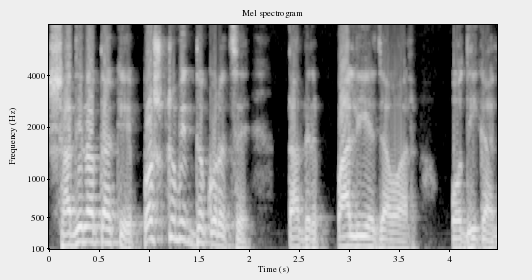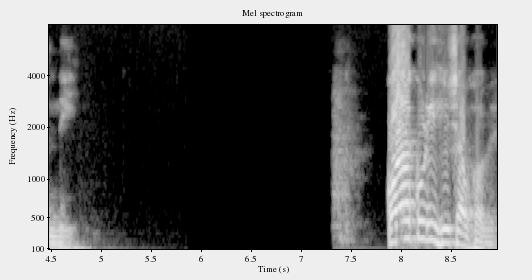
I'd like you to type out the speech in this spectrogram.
স্বাধীনতাকে প্রশ্নবিদ্ধ করেছে তাদের পালিয়ে যাওয়ার অধিকার নেই। কড়াকড়ি হিসাব হবে।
